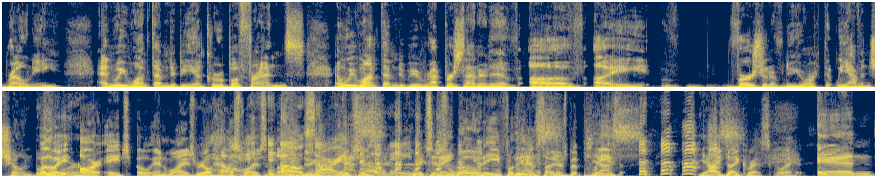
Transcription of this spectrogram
Roni, and we want them to be a group of friends, and we want them to be representative of a version of New York that we haven't shown before. By the way, R H O N Y is Real Housewives of Oh, New sorry. York, which is, Roni. which is Thank you. Roni for the Yes. insiders. But please, Yes. I digress. Go ahead. And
